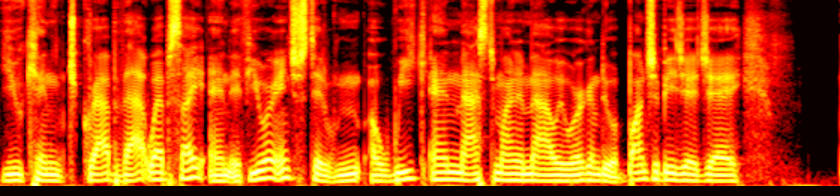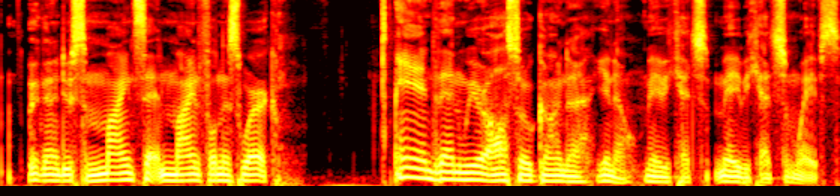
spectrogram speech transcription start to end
you can grab that website. And if you are interested, a weekend mastermind in Maui, we're going to do a bunch of BJJ. We're going to do some mindset and mindfulness work. And then we are also going to, you know, maybe catch maybe catch some waves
